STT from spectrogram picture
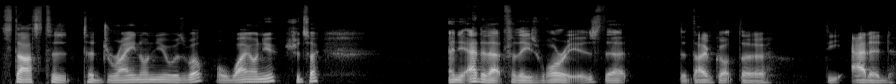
starts to, to drain on you as well, or weigh on you, should say. And you add to that for these warriors that that they've got the the added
